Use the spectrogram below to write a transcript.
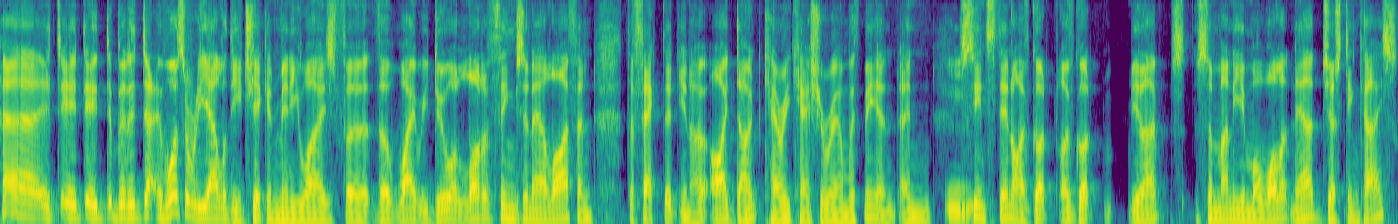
Uh, it, it, it, but it, it, was a reality check in many ways for the way we do a lot of things in our life, and the fact that you know I don't carry cash around with me, and and mm. since then I've got I've got you know some money in my wallet now just in case.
